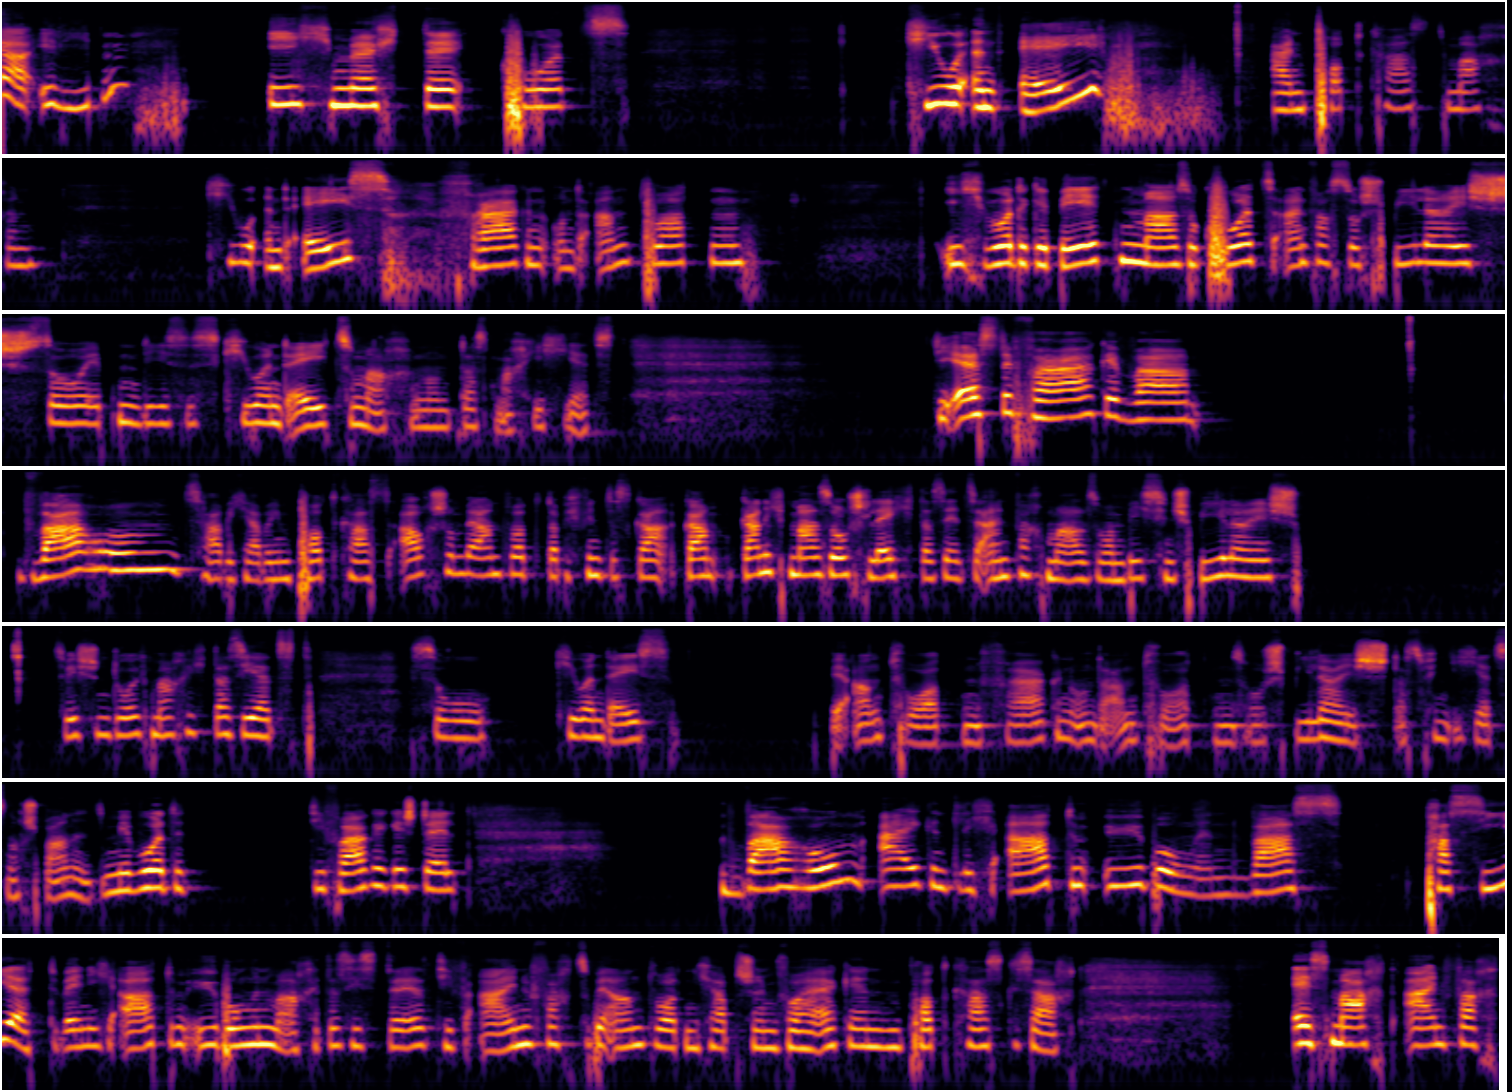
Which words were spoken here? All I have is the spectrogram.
Ja, ihr Lieben, ich möchte kurz QA, ein Podcast machen. QAs, Fragen und Antworten. Ich wurde gebeten, mal so kurz, einfach so spielerisch, so eben dieses QA zu machen und das mache ich jetzt. Die erste Frage war, Warum, das habe ich aber im Podcast auch schon beantwortet, aber ich finde das gar, gar, gar nicht mal so schlecht, dass jetzt einfach mal so ein bisschen spielerisch. Zwischendurch mache ich das jetzt so QAs beantworten, Fragen und Antworten, so spielerisch. Das finde ich jetzt noch spannend. Mir wurde die Frage gestellt, warum eigentlich Atemübungen? Was passiert, wenn ich Atemübungen mache? Das ist relativ einfach zu beantworten. Ich habe es schon im vorhergehenden Podcast gesagt. Es macht einfach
